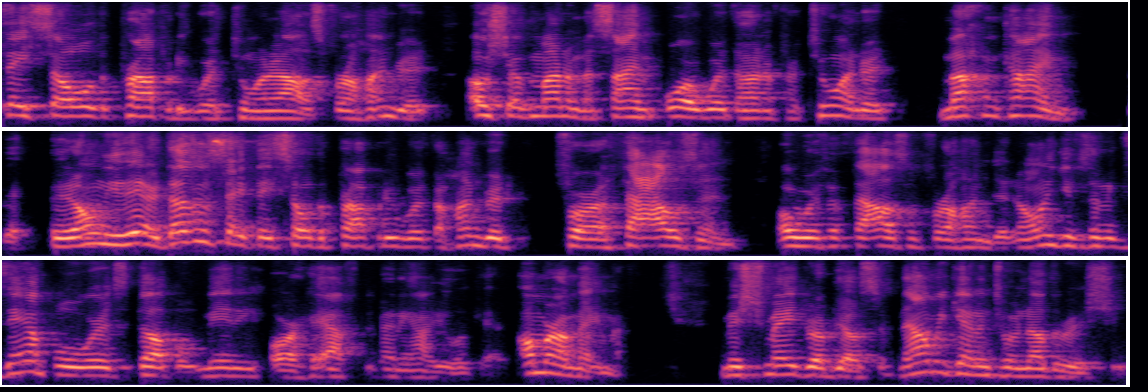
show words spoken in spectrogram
they sold the property worth two hundred dollars for a hundred, oh, Oshav Mana Masayim or worth a hundred for two hundred, Machan Kaim. It only there. It doesn't say if they sold the property worth a hundred for a thousand or worth a thousand for a hundred. It only gives an example where it's double, meaning or half, depending how you look at it. Amar Mishmeid Rabbi Yosef. Now we get into another issue.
